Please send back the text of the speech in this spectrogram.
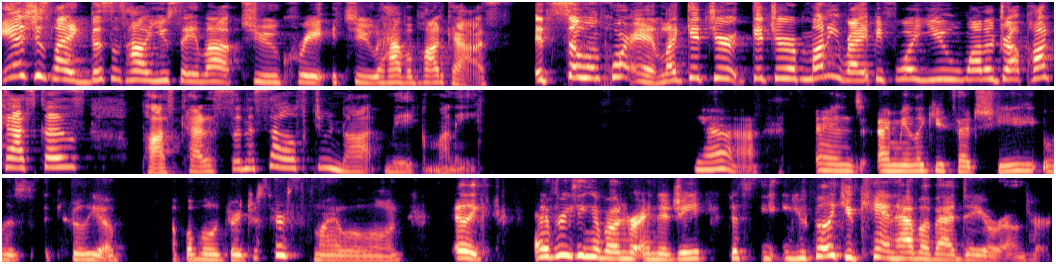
and she's like, this is how you save up to create to have a podcast. It's so important. Like, get your get your money right before you want to drop podcasts, because podcasts in itself do not make money. Yeah. And I mean, like you said, she was truly a, a bubble of joy, just her smile alone. Like everything about her energy, just you feel like you can't have a bad day around her.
